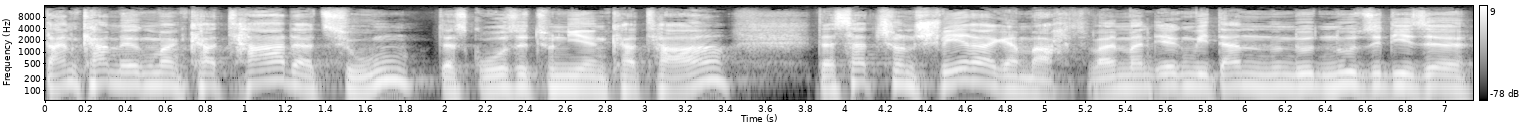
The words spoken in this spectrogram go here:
Dann kam irgendwann Katar dazu, das große Turnier in Katar. Das hat schon schwerer gemacht, weil man irgendwie dann nur, nur so diese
